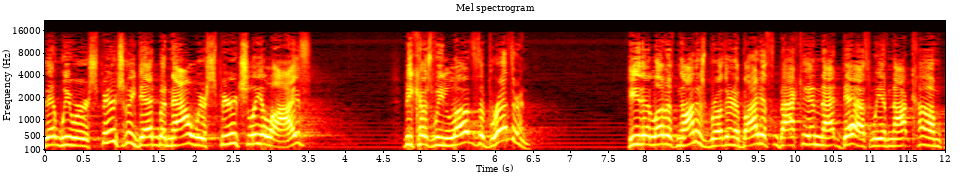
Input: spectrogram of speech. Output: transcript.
that we were spiritually dead, but now we're spiritually alive because we love the brethren. He that loveth not his brethren abideth back in that death. We have not come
